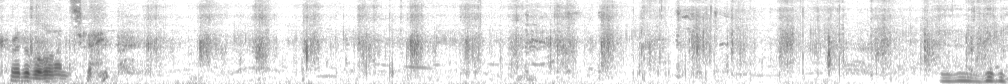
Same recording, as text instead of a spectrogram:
Incredible landscape. Mm-hmm. Even,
